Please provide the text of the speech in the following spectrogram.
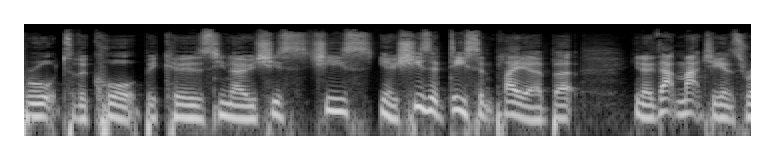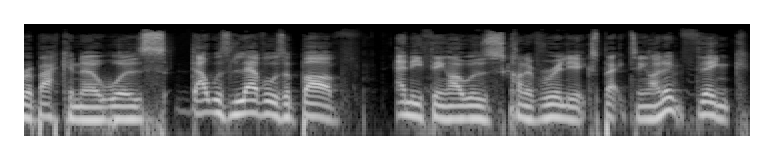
brought to the court because you know she's she's you know she's a decent player but you know that match against Rybakina was that was levels above anything I was kind of really expecting. I don't think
